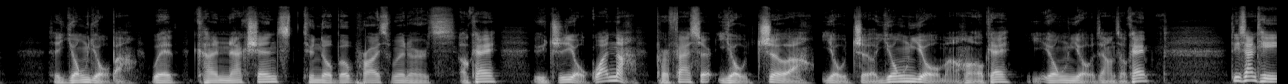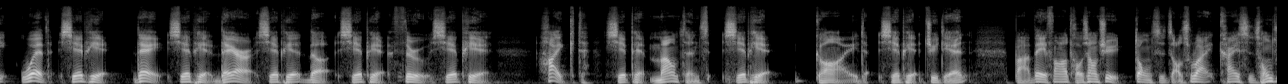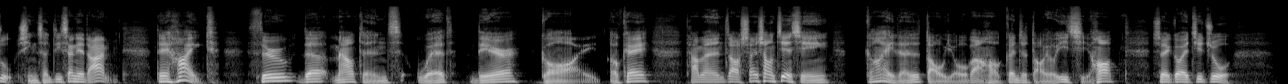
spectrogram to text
是拥有吧，with connections to Nobel Prize winners，OK，与之有关呐，Professor 有着啊，有着拥有嘛，哈，OK，拥有这样子，OK。第三题，with 斜撇 they 斜撇 there 斜撇 the 斜撇 through 斜撇 hiked 斜撇 mountains 斜撇 guide 斜撇句点。 把 they 放到头上去，动词找出来，开始重组，形成第三列答案。They hiked through the mountains with their guide. OK，他们到山上践行，guide 是导游吧？哈，跟着导游一起哈。所以各位记住。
